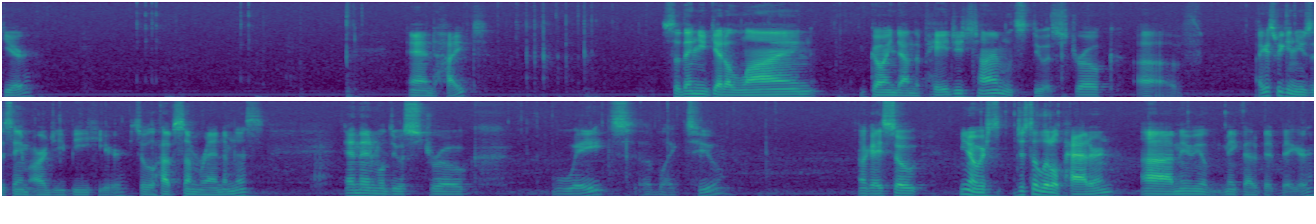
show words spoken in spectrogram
here, and height. So then you get a line going down the page each time. Let's do a stroke of, I guess we can use the same RGB here, so we'll have some randomness. And then we'll do a stroke weight of like 2. Okay, so, you know, we're just a little pattern. Uh, maybe we'll make that a bit bigger.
